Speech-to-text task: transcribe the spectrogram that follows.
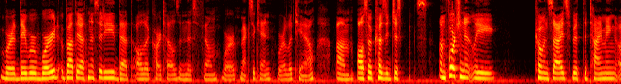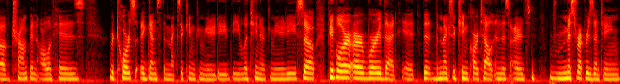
where they were worried about the ethnicity that all the cartels in this film were mexican were latino um, also because it just unfortunately coincides with the timing of trump and all of his retorts against the mexican community the latino community. So people are, are worried that it, the, the mexican cartel in this is misrepresenting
